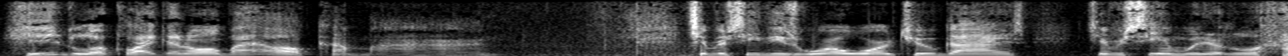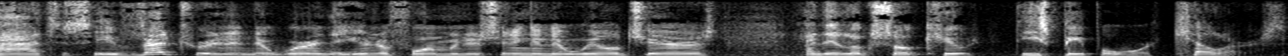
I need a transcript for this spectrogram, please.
he'd look like an old man. Oh, come on. Did you ever see these World War II guys? Did you ever see them with their little hats? You see veteran and they're wearing the uniform and they're sitting in their wheelchairs and they look so cute. These people were killers.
